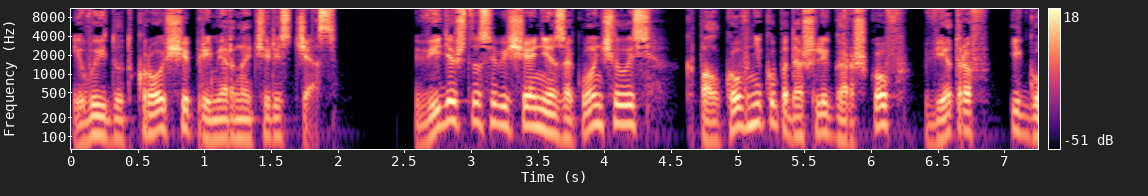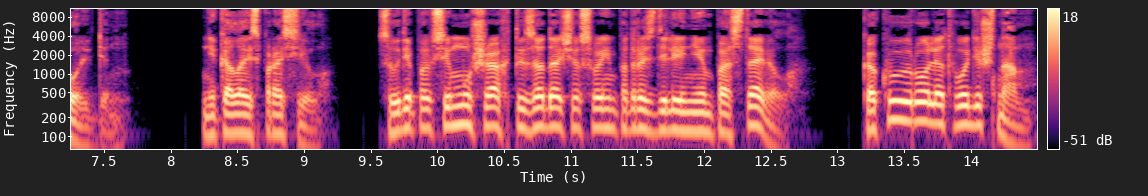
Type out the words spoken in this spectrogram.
и выйдут к роще примерно через час. Видя, что совещание закончилось, к полковнику подошли Горшков, Ветров и Гольдин. Николай спросил, «Судя по всему, Шах, ты задачу своим подразделением поставил. Какую роль отводишь нам?»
